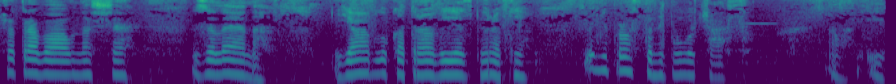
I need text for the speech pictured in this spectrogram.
Хоча трава у нас ще зелена, яблука трави збирати. Сьогодні просто не було часу. О, і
